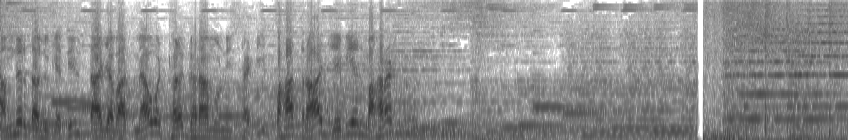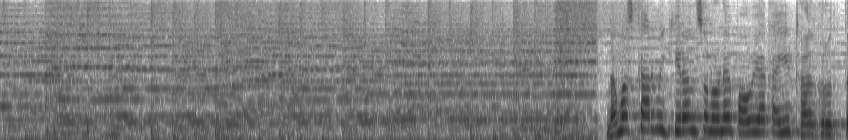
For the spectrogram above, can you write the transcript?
अमनेर तालुक्यातील ताज्या बातम्या व ठळक घडामोडींसाठी पाहत राहा जेबीएन महाराष्ट्र. नमस्कार मी किरण सोनोने पाहूया काही ठळक वृत्त.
